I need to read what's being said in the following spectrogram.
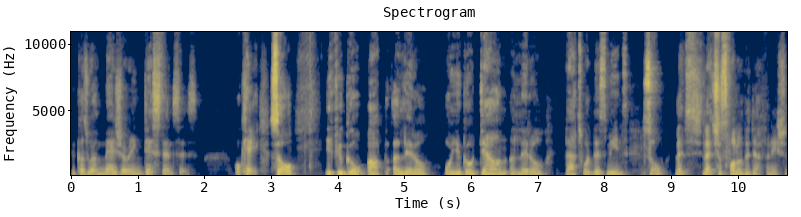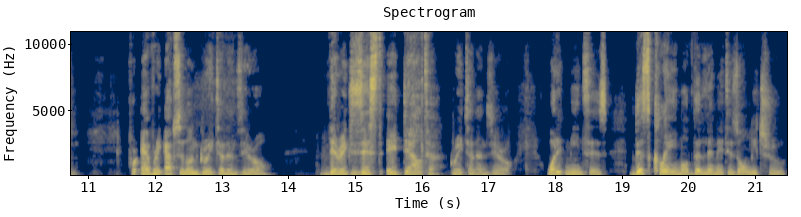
because we're measuring distances. Okay, so if you go up a little or you go down a little, that's what this means. So let's, let's just follow the definition. For every epsilon greater than zero, there exists a delta greater than zero. What it means is this claim of the limit is only true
